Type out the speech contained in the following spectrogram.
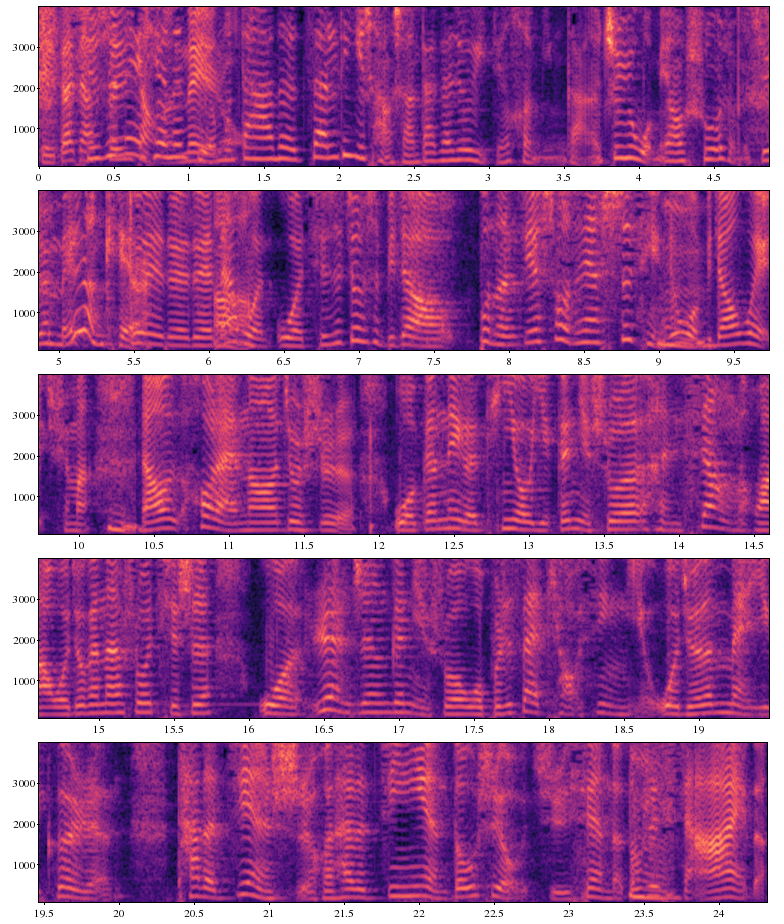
给大家其实那天的。节目，大家的在立场上，大家就已经很敏感了。至于我们要说什么，其实没人 care。对对对，嗯但我我其实就是比较不能接受这件事情，就我比较委屈嘛。嗯然后后来呢，就是我跟那个听友也跟你说很像的话，我就跟他说，其实我认真跟你说，我不是在挑衅你，我觉得每一个人他的见识和他的经验都是有局限的，都是狭隘的，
